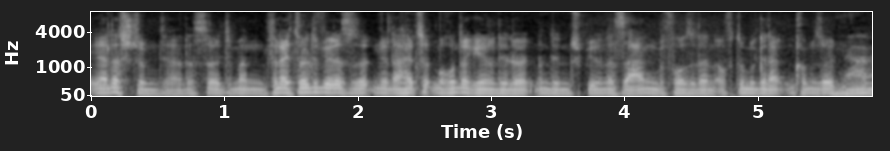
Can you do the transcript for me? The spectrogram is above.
Ja, das stimmt, ja. Das sollte man, vielleicht sollten wir das, sollten wir der Halbzeit mal runtergehen und den Leuten und den Spielern das sagen, bevor sie dann auf dumme Gedanken kommen sollten. Ja,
